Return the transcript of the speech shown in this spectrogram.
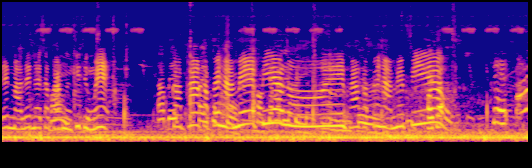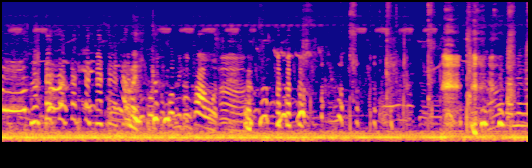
เล่นมาเล่นได้สักพักหนึ่งคิดถึงแม่ถ้าเบ๊ะกลับพากลับไปหาแม่เปรี้ยวหน่อยพากลับไปหาแม่เปรี้ยวอะไรคนมีคุณค่าหมดเอา ทำยังไง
